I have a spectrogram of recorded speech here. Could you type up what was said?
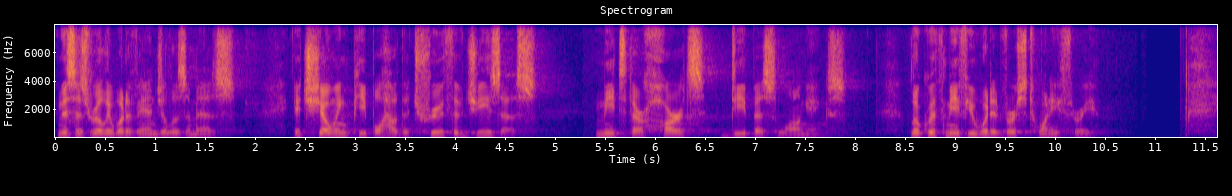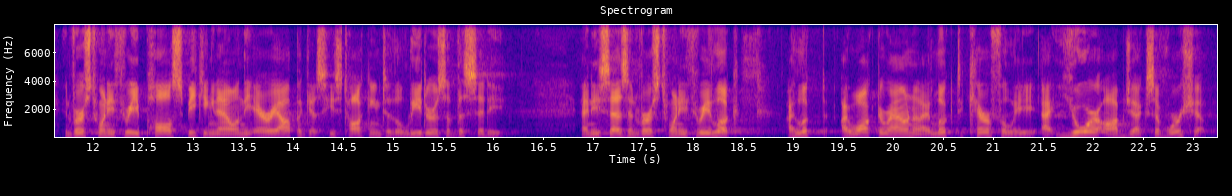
And this is really what evangelism is it's showing people how the truth of Jesus meets their heart's deepest longings. Look with me, if you would, at verse 23. In verse 23, Paul speaking now in the Areopagus, he's talking to the leaders of the city. And he says in verse 23, Look, I looked, I walked around and I looked carefully at your objects of worship.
